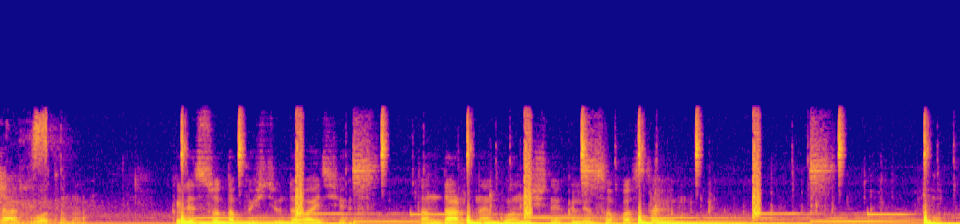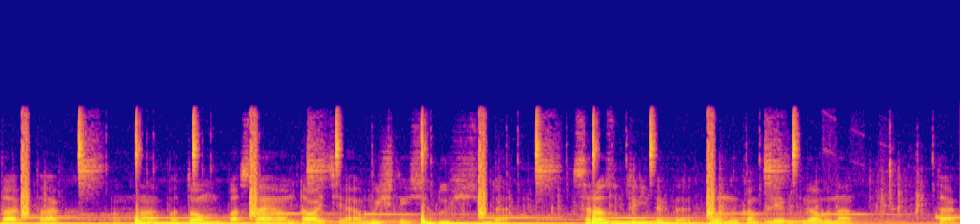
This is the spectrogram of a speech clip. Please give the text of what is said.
Так, вот она. Колесо, допустим, давайте стандартное гоночное колесо поставим. Вот так, так. Ага, потом поставим, давайте обычные сидухи сюда. Сразу три тогда, полный комплект говна. Так,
